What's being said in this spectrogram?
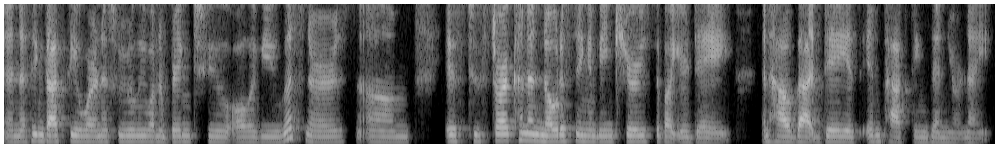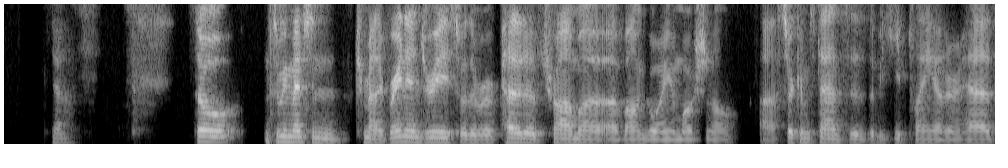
and i think that's the awareness we really want to bring to all of you listeners um, is to start kind of noticing and being curious about your day and how that day is impacting then your night. Yeah. So so we mentioned traumatic brain injury so the repetitive trauma of ongoing emotional uh, circumstances that we keep playing out in our head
